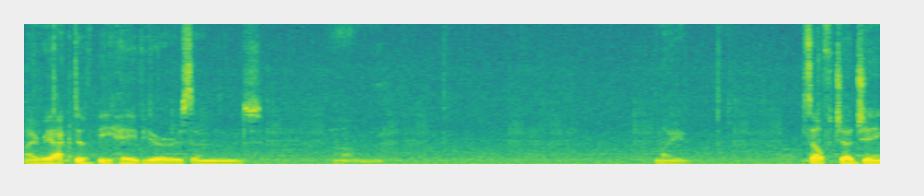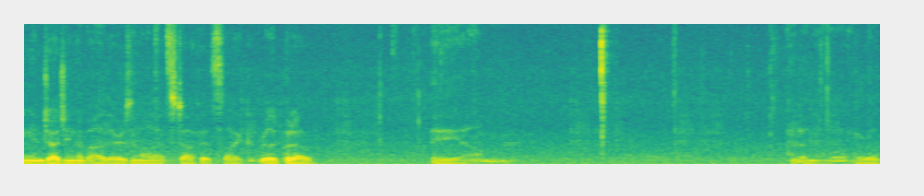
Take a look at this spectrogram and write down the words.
my reactive behaviors and um, my self-judging and judging of others and all that stuff. It's like really put a a um, I don't know a real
